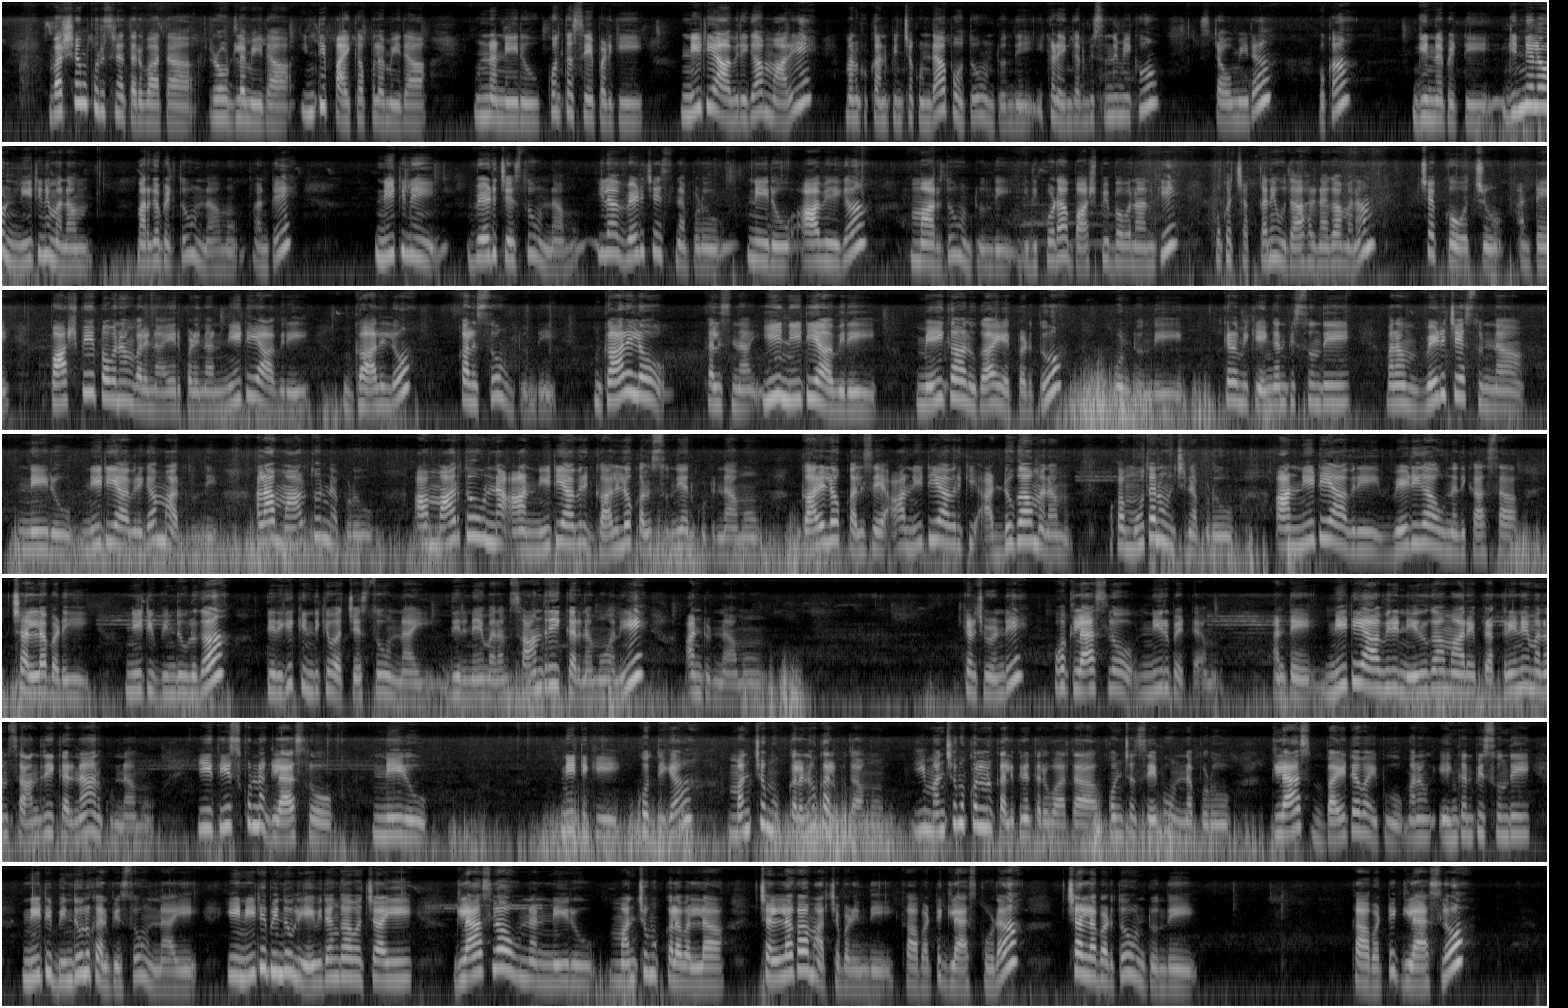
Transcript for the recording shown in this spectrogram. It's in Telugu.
వర్షం కురిసిన తర్వాత రోడ్ల మీద ఇంటి పైకప్పుల మీద ఉన్న నీరు కొంతసేపటికి నీటి ఆవిరిగా మారి మనకు కనిపించకుండా పోతూ ఉంటుంది. ఇక్కడ ఏం కనిపిస్తుంది మీకు? స్టవ్ మీద ఒక గిన్నె పెట్టి గిన్నెలో నీటిని మనం మరగపెడుతూ ఉన్నాము. అంటే నీటిని వేడి చేస్తూ ఉన్నాము. ఇలా వేడి చేసినప్పుడు నీరు ఆవిరిగా మారుతూ ఉంటుంది. ఇది కూడా బాష్పీభవనానికి ఒక చక్కని ఉదాహరణగా మనం చెప్పుకోవచ్చు. అంటే బాష్పీభవనం వలన ఏర్పడిన నీటి ఆవిరి గాలిలో కలుస్తూ ఉంటుంది. గాలిలో కలిసిన ఈ నీటి ఆవిరి మేఘాలుగా ఏర్పడుతూ ఉంటుంది. ఇక్కడ మీకు ఏం కనిపిస్తుంది? మనం వేడి చేస్తున్న నీరు నీటి ఆవిరిగా మారుతుంది. అలా మారుతున్నప్పుడు ఆ మారుతూ ఉన్న ఆ నీటి ఆవిరి గాలిలో కలుస్తుంది అనుకుంటున్నాము. గాలిలో కలిసే ఆ నీటి ఆవిరికి అడ్డుగా మనం ఒక మూతను ఉంచినప్పుడు ఆ నీటి ఆవిరి వేడిగా ఉన్నది కాస్త చల్లబడి నీటి బిందువులుగా తిరిగి కిందికి వచ్చేస్తూ ఉన్నాయి. దీనినే మనం సాంద్రీకరణము అని అంటున్నాము. ఇక్కడ చూడండి ఒక గ్లాస్లో నీరు పెట్టాము. అంటే నీటి ఆవిరి నీరుగా మారే ప్రక్రియనే మనం సాంద్రీకరణ అనుకున్నాము. ఈ తీసుకున్న గ్లాస్లో నీరు నీటికి కొద్దిగా మంచు ముక్కలను కలుపుతాము. ఈ మంచు ముక్కలను కలిపిన తరువాత కొంచెం సేపు ఉన్నప్పుడు గ్లాస్ బయట వైపు మనం ఏం కనిపిస్తుంది? నీటి బిందువులు కనిపిస్తూ ఉన్నాయి. ఈ నీటి బిందువులు ఏ విధంగా వచ్చాయి? గ్లాస్లో ఉన్న నీరు మంచు ముక్కల వల్ల చల్లగా మార్చబడింది. కాబట్టి గ్లాస్ కూడా చల్లబడుతూ ఉంటుంది. కాబట్టి గ్లాస్లో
